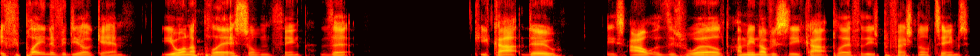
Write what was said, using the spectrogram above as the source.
If you're playing a video game, you want to play something that you can't do. It's out of this world. I mean, obviously, you can't play for these professional teams,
